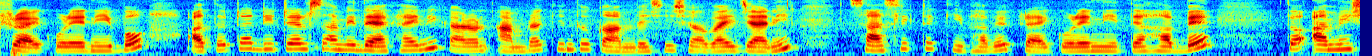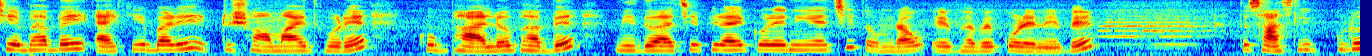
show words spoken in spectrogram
ফ্রাই করে নিব। অতটা ডিটেলস আমি দেখাইনি, কারণ আমরা কিন্তু কম বেশি সবাই জানি শাসলিকটা কীভাবে ফ্রাই করে নিতে হবে? তো আমি সেভাবেই একেবারে একটু সময় ধরে খুব ভালোভাবে মৃদু আছে ফ্রাই করে নিয়েছি, তোমরাও এভাবে করে নেবে। তো শাসলিকগুলো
